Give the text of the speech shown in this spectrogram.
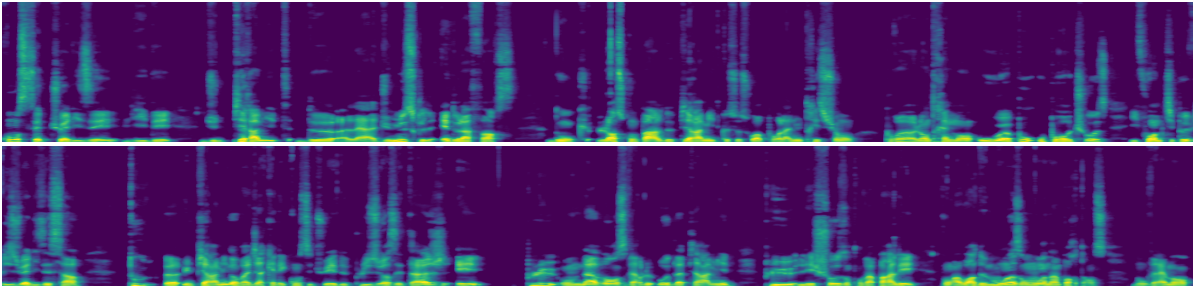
conceptualisé l'idée d'une pyramide de du muscle et de la force. Donc lorsqu'on parle de pyramide, que ce soit pour la nutrition, pour euh, l'entraînement ou, euh, pour, ou pour autre chose, il faut un petit peu visualiser ça. Euh, une pyramide, on va dire qu'elle est constituée de plusieurs étages et plus on avance vers le haut de la pyramide, plus les choses dont on va parler vont avoir de moins en moins d'importance. Donc vraiment,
